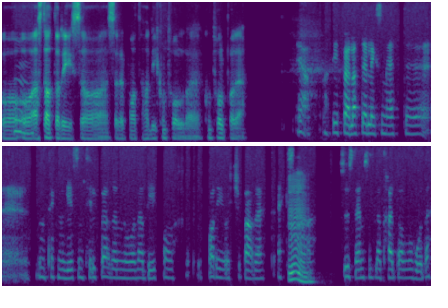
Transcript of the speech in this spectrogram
og, mm. og erstatter de, så, så det på en måte har de kontroll, kontroll på det. Ja, At de føler at det liksom er et, uh, teknologi som tilfører noe verdi for, for de, og ikke bare et ekstra mm system som blir tredd over hodet.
